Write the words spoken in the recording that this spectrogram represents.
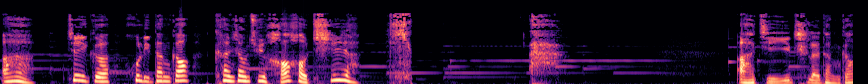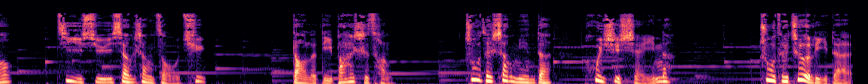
啊，这个婚礼蛋糕看上去好好吃啊！阿吉吃了蛋糕，继续向上走去，到了第八十层，住在上面的会是谁呢？住在这里的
